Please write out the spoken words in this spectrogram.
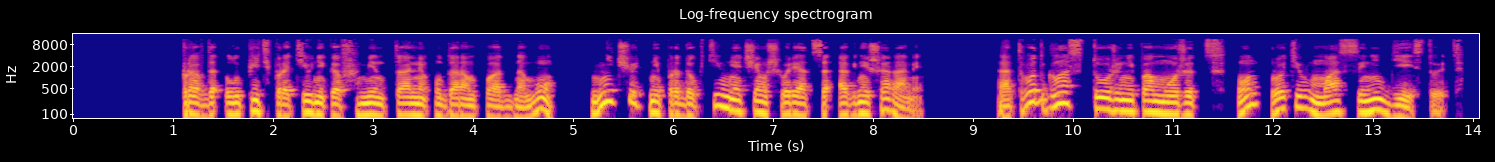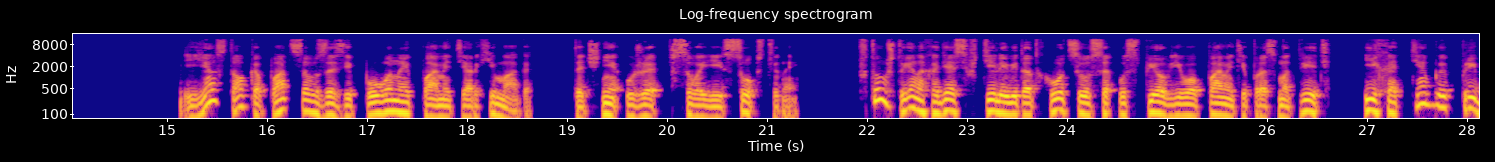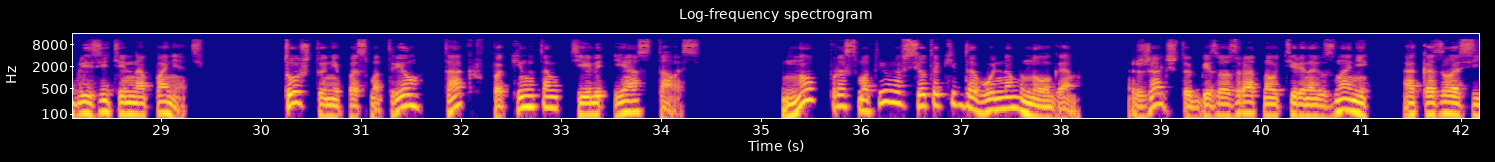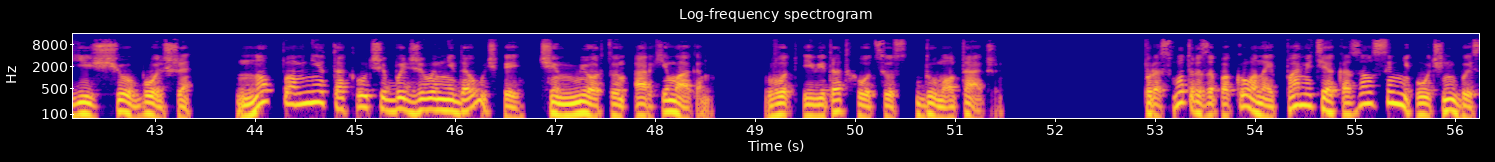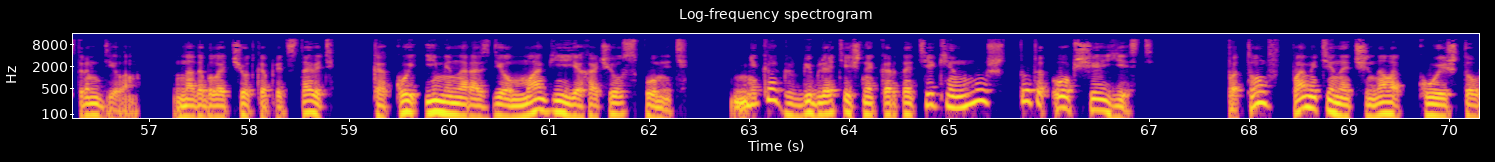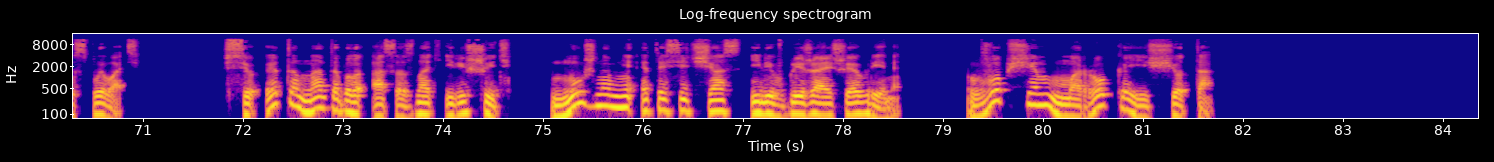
Правда, лупить противников ментальным ударом по одному ничуть не продуктивнее, чем швыряться огнешарами. Отвод глаз тоже не поможет, он против массы не действует. Я стал копаться в зазипованной памяти архимага, точнее уже в своей собственной. В том, что я, находясь в теле Витатхоциуса, успел в его памяти просмотреть и хотя бы приблизительно понять. То, что не посмотрел, так в покинутом теле и осталось. Но просмотрела все-таки довольно много. Жаль, что безвозвратно утерянных знаний оказалось еще больше. Но по мне так лучше быть живым недоучкой, чем мертвым архимагом. Вот и Витатхоциус думал так же. Просмотр запакованной памяти оказался не очень быстрым делом. Надо было четко представить, какой именно раздел магии я хочу вспомнить. Не как в библиотечной картотеке, но что-то общее есть. Потом в памяти начинало кое-что всплывать. Все это надо было осознать и решить, нужно мне это сейчас или в ближайшее время. В общем, Марокко еще та.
